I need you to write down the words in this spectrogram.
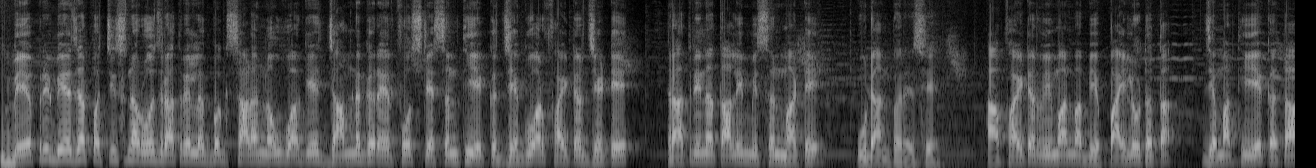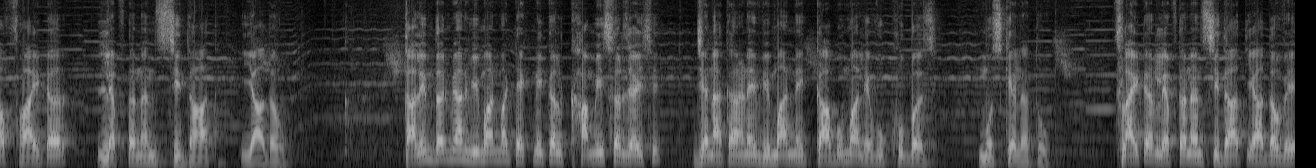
બે એપ્રિલ બે હજાર પચીસના રોજ રાત્રે લગભગ સાડા નવ વાગે જામનગર એરફોર્સ સ્ટેશનથી એક જેગુઆર ફાઇટર જેટે રાત્રિના તાલીમ મિશન માટે ઉડાન ભરે છે. આ ફાઇટર વિમાનમાં બે પાયલોટ હતા, જેમાંથી એક હતા ફાઇટર લેફ્ટનન્ટ સિદ્ધાર્થ યાદવ. તાલીમ દરમિયાન વિમાનમાં ટેકનિકલ ખામી સર્જાઈ છે, જેના કારણે વિમાનને કાબૂમાં લેવું ખૂબ જ મુશ્કેલ હતું. ફ્લાઇટર લેફ્ટનન્ટ સિદ્ધાર્થ યાદવે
